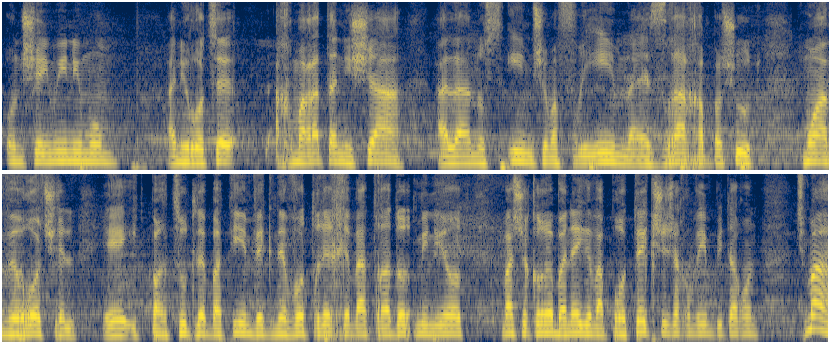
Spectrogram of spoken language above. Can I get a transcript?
עונשי מינימום, אני רוצה החמרת ענישה על הנושאים שמפריעים לאזרח הפשוט, כמו עבירות של אה, התפרצות לבתים וגנבות רכב והטרדות מיניות, מה שקורה בנגב, הפרוטקשן שאנחנו מביאים פתרון. תשמע,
